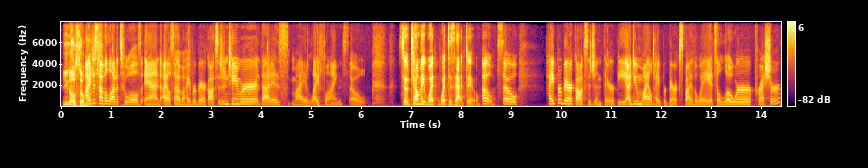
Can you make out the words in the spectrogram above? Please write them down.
You know so much. I just have a lot of tools and I also have a hyperbaric oxygen chamber. That is my lifeline. So So tell me what what does that do? oh, so hyperbaric oxygen therapy. I do mild hyperbarics by the way. It's a lower pressure,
